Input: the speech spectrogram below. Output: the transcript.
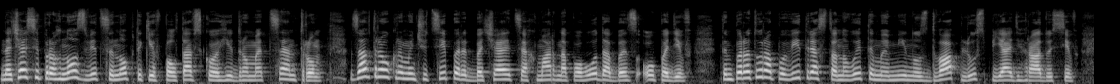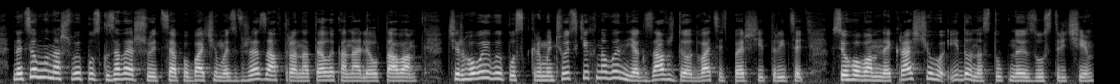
На часі прогноз від синоптиків Полтавського гідрометцентру. Завтра у Кременчуці передбачається хмарна погода без опадів. Температура повітря становитиме мінус 2 плюс 5 градусів. На цьому наш випуск завершується. Побачимось вже завтра на телеканалі Лтава. Черговий випуск Кременчуцьких новин, як завжди, о 21.30. Всього вам найкращого і до наступної зустрічі.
